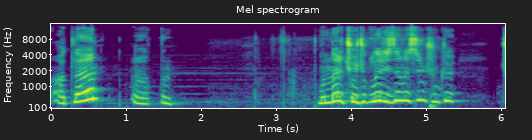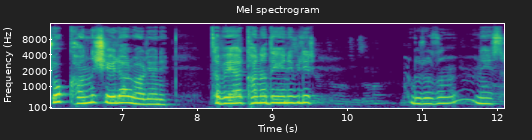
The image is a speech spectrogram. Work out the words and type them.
At lan. Attım. Bunları çocuklar izlemesin çünkü çok kanlı şeyler var yani. Tabii eğer Kanada yenebilir. Dur o zaman neyse.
